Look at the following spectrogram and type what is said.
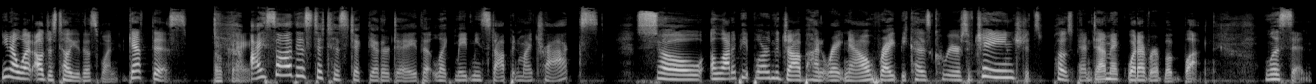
you know what? I'll just tell you this one. Get this. Okay. I saw this statistic the other day that like made me stop in my tracks. So a lot of people are in the job hunt right now, right? Because careers have changed. It's post pandemic, whatever, blah, blah, blah. Listen,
